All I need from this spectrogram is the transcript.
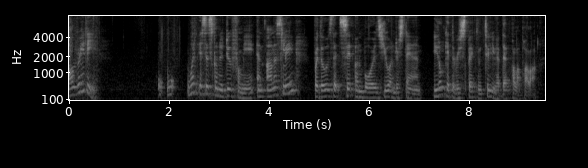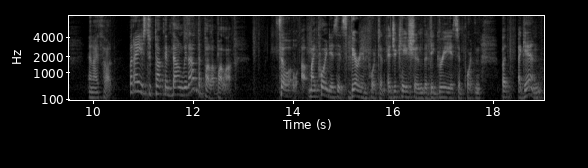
already. What is this going to do for me? And honestly, for those that sit on boards, you understand. You don't get the respect until you have that pala pala. And I thought, but I used to talk them down without the pala pala. So uh, my point is, it's very important. Education, the degree, it's important. But again,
